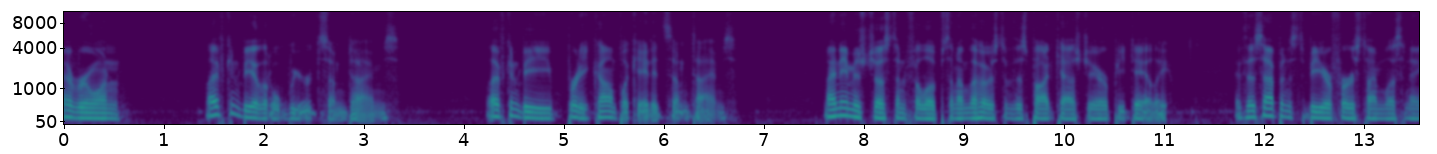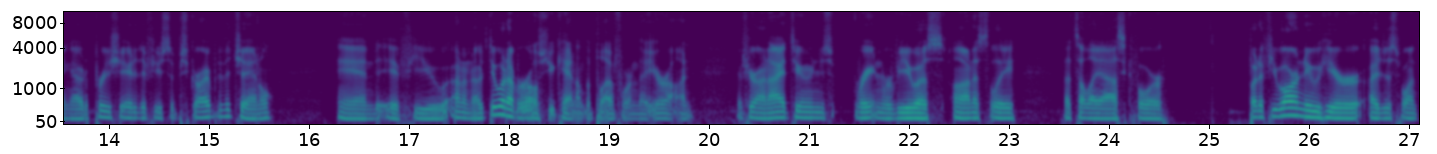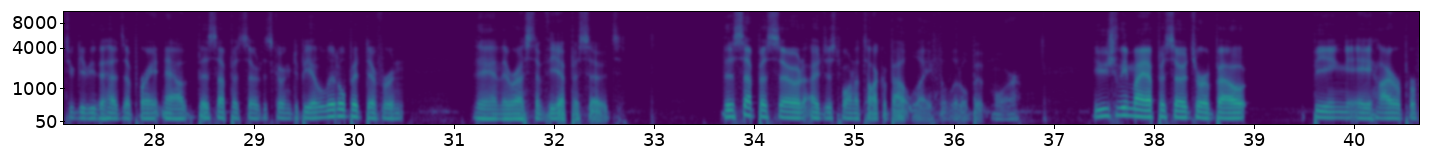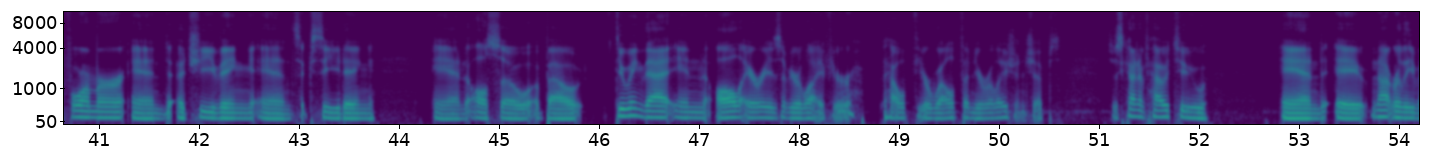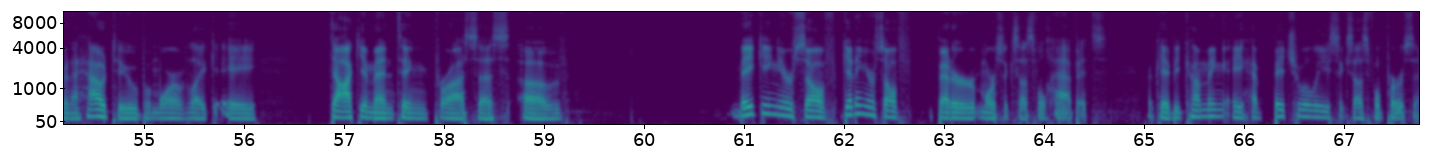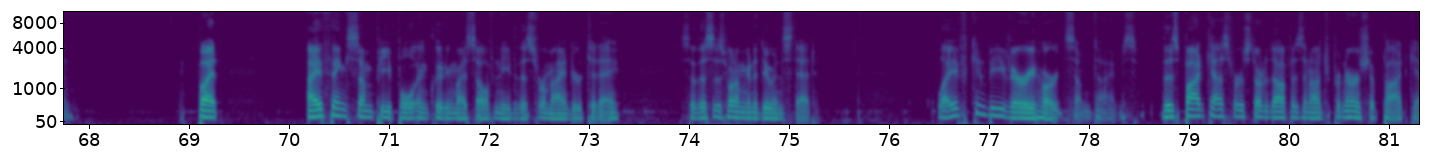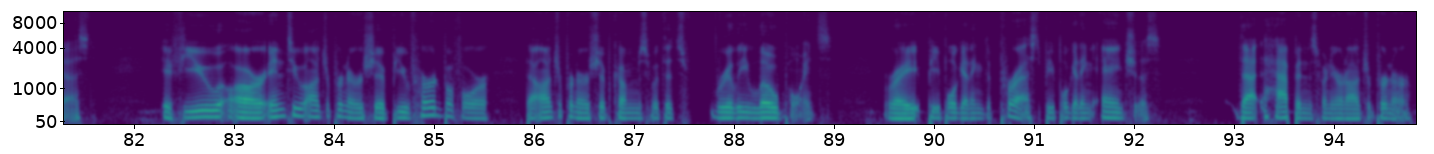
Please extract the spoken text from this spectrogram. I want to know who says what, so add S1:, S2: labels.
S1: everyone. Life can be a little weird sometimes. Life can be pretty complicated sometimes. My name is Justin Phillips, and I'm the host of this podcast, JRP Daily. If this happens to be your first time listening, I would appreciate it if you subscribe to the channel and if you, I don't know, do whatever else you can on the platform that you're on. If you're on iTunes, rate and review us. Honestly, that's all I ask for. But if you are new here, I just want to give you the heads up right now that this episode is going to be a little bit different than the rest of the episodes. This episode, I just want to talk about life a little bit more. Usually, my episodes are about being a higher performer and achieving and succeeding, and also about doing that in all areas of your life your health, your wealth, and your relationships. Just kind of how to, and a not really even a how to, but more of like a documenting process of making yourself, getting yourself better, more successful habits. Okay, becoming a habitually successful person. But I think some people, including myself, need this reminder today. So this is what I'm going to do instead. Life can be very hard sometimes. This podcast first started off as an entrepreneurship podcast. If you are into entrepreneurship, you've heard before that entrepreneurship comes with its really low points, right? People getting depressed, people getting anxious. That happens when you're an entrepreneur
